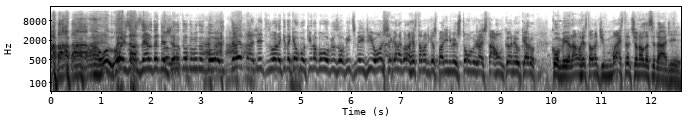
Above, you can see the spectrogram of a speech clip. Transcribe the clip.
Ah, ô, louco. 2x0 tá deixando todo mundo doido. Tanta gente zoando aqui. Daqui a pouquinho nós vamos ouvir os ouvintes. Meio-dia 11. Chegando agora ao restaurante Gasparini. Meu estômago já está roncando e eu quero comer lá no restaurante mais tradicional da cidade.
